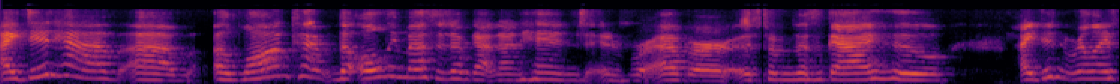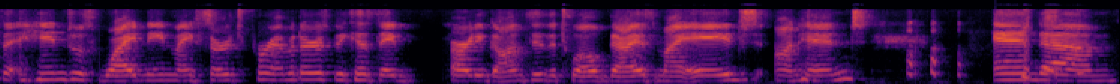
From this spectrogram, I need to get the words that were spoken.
I did have um, a long time. The only message I've gotten on Hinge in forever is from this guy who I didn't realize that Hinge was widening my search parameters because they'd already gone through the 12 guys my age on Hinge. And um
